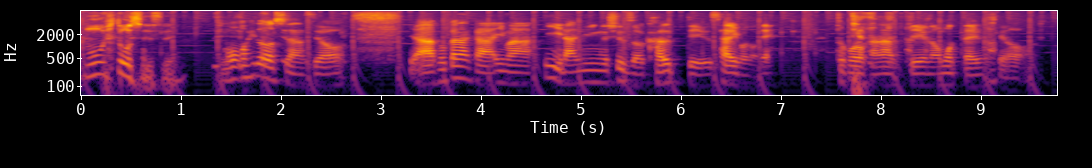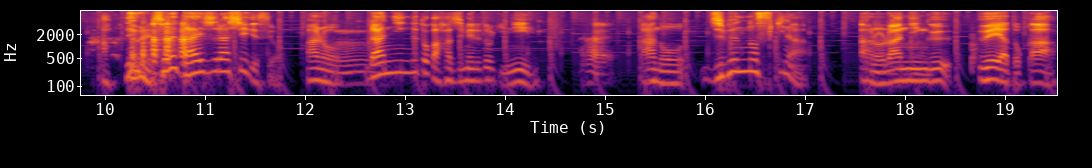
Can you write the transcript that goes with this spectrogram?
うん、もう一押しですね。もう一押しなんですよ。いやー、僕はなんか今、いいランニングシューズを買うっていう最後のね、ところかなっていうのを思っているんですけど。あでもね、それ大事らしいですよ。あの、うんランニングとか始めるときに、はい。あの、自分の好きな、あの、うんランニングウェアとか、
